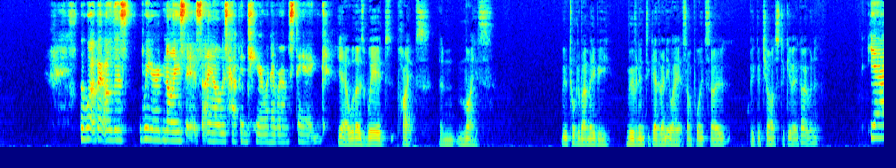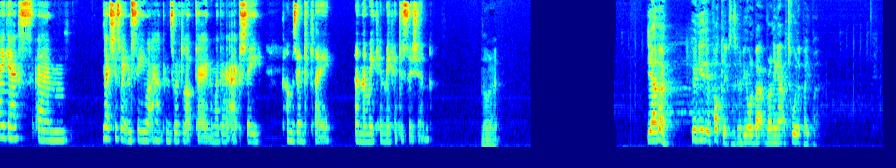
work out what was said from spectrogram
But what about all those weird noises I always happen to hear whenever I'm staying? Yeah, all those weird pipes and mice. We were talking about maybe moving in together anyway at some point, so it'd be a good chance to give it a go, wouldn't it? Yeah, I guess. Um, let's just wait and see what happens with lockdown and whether it actually comes into play, and then we can make a decision. All right. Yeah, I know. Who knew the apocalypse was going to be all about running out of toilet paper?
